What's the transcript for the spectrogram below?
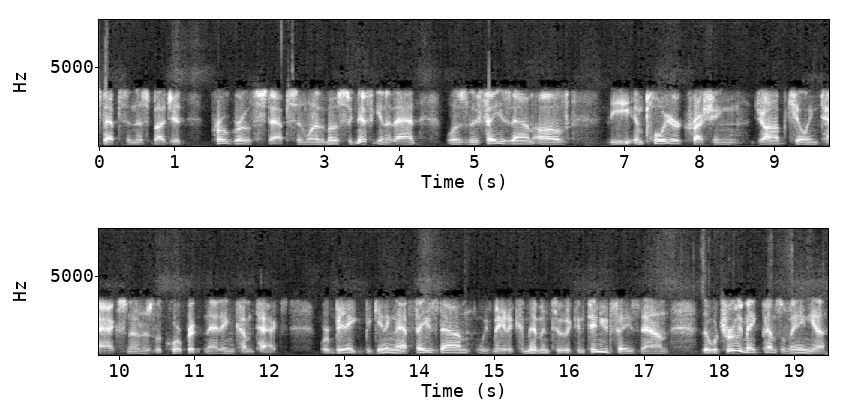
steps in this budget, pro growth steps. And one of the most significant of that was the phase down of the employer crushing, job killing tax known as the corporate net income tax. We're beginning that phase down. We've made a commitment to a continued phase down that will truly make Pennsylvania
